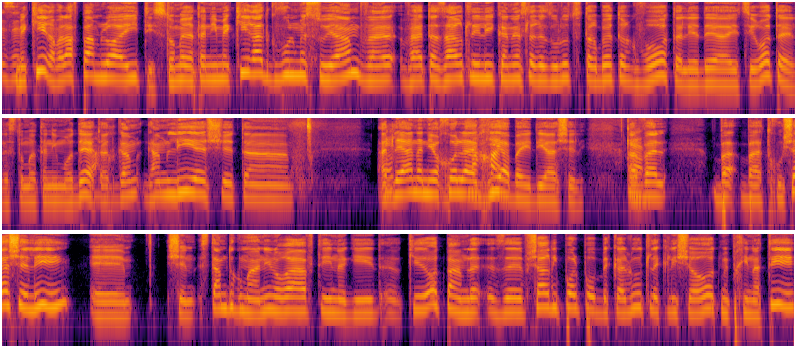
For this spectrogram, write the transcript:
זה... מכיר, אבל אף פעם לא הייתי. זאת אומרת, אני מכיר עד גבול מסוים, ו- ואת עזרת לי להיכנס לרזולוציות הרבה יותר גבוהות על ידי היצירות האלה. זאת אומרת, אני מודה, את יודעת, גם, גם לי יש את ה... עד את- לאן אני יכול להגיע נכון. בידיעה שלי. כן. אבל ב- בתחושה שלי, אה, שסתם דוגמה, אני נורא אהבתי, נגיד, כי עוד פעם, זה אפשר ליפול פה בקלות לקלישאות מבחינתי,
